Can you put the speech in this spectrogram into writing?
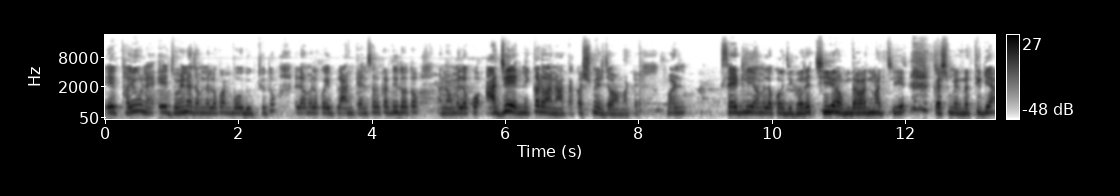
એ થયું ને, એ જોઈને જ અમને લોકોને બહુ દુઃખ થયું હતું. એટલે અમે લોકોએ પ્લાન કેન્સલ કરી દીધો હતો. અને અમે લોકો આજે નીકળવાના હતા કાશ્મીર જવા માટે. પણ સેડલી અમે લોકો હજી ઘરે જ છીએ, અમદાવાદમાં જ છીએ. કાશ્મીર નથી ગયા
